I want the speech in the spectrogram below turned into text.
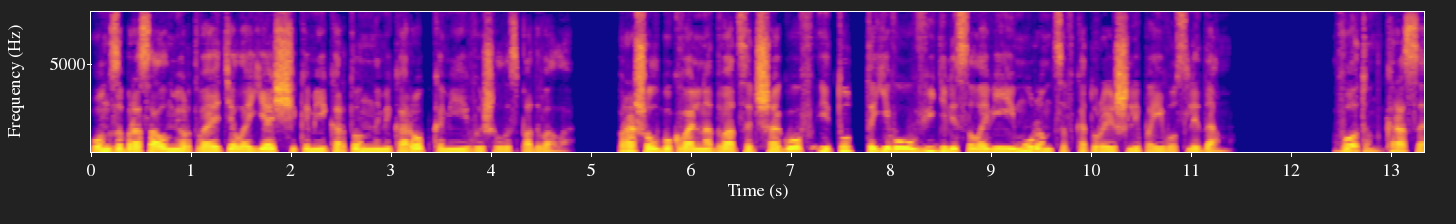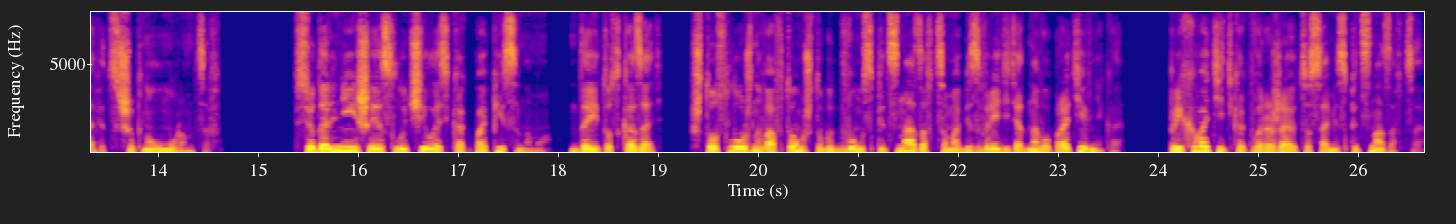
Он забросал мертвое тело ящиками и картонными коробками и вышел из подвала. Прошел буквально двадцать шагов, и тут-то его увидели соловей и муромцев, которые шли по его следам. «Вот он, красавец!» — шепнул Муромцев. Все дальнейшее случилось как по писанному. Да и то сказать, что сложного в том, чтобы двум спецназовцам обезвредить одного противника. Прихватить, как выражаются сами спецназовцы.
